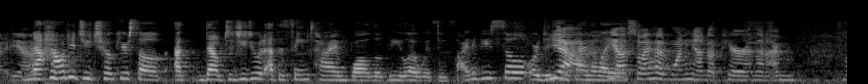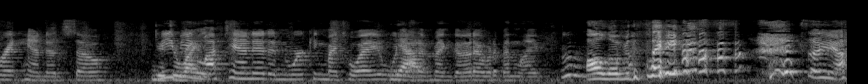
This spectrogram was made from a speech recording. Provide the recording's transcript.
it. Yeah. Now, how did you choke yourself? At, now, did you do it at the same time while the LELO was inside of you still, or did yeah. you kind of like? yeah. So I had one hand up here, and then I'm right-handed. So. Me being right. left-handed and working my toy would Yeah. not have been good. I would have been like, all over the place. so yeah.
